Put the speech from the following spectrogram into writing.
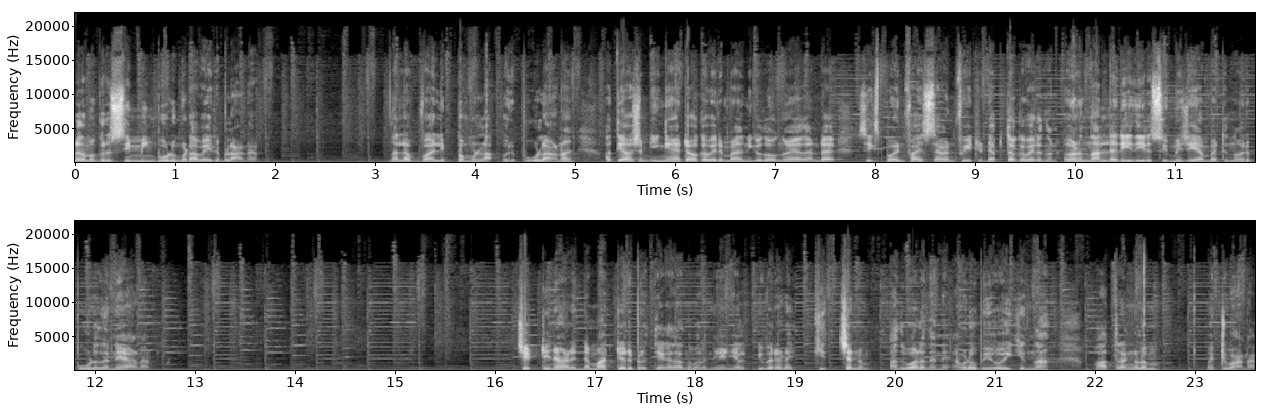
ഇവിടെ നമുക്കൊരു സ്വിമ്മിംഗ് പൂളും കൂടെ അവൈലബിൾ ആണ്. നല്ല വലിപ്പമുള്ള ഒരു പൂളാണ് അത്യാവശ്യം ഇങ്ങേറ്റമൊക്കെ വരുമ്പോൾ എനിക്ക് തോന്നുന്നു ഏതാണ്ട് six point five seven feet depth ഒക്കെ വരുന്നുണ്ട്. അതുകൊണ്ട് നല്ല രീതിയിൽ സ്വിമ്മ് ചെയ്യാൻ പറ്റുന്ന ഒരു പൂൾ തന്നെയാണ്. ചെട്ടിനാടിന്റെ മറ്റൊരു പ്രത്യേകത എന്ന് പറഞ്ഞു കഴിഞ്ഞാൽ ഇവരുടെ കിച്ചണും അതുപോലെ തന്നെ അവിടെ ഉപയോഗിക്കുന്ന പാത്രങ്ങളും മറ്റുമാണ്.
